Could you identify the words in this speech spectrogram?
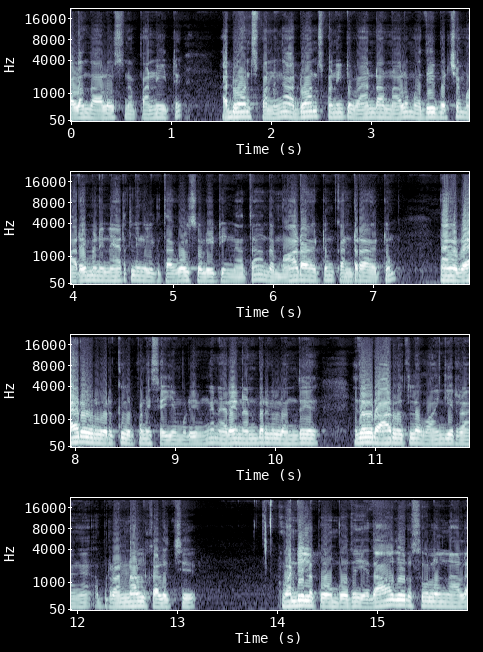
கலந்து ஆலோசனை பண்ணிவிட்டு அட்வான்ஸ் பண்ணுங்கள் அட்வான்ஸ் பண்ணிவிட்டு வேண்டாம்னாலும் அதிகபட்சம் அரை மணி நேரத்தில் எங்களுக்கு தகவல் சொல்லிட்டிங்கன்னா தான் அந்த மாடாகட்டும் கன்றாகட்டும் நாங்கள் வேறு ஒருவருக்கு விற்பனை செய்ய முடியுங்க. நிறைய நண்பர்கள் வந்து ஏதோ ஒரு ஆர்வத்தில் வாங்கிடுறாங்க. அப்புறம் ரெண்டு நாள் கழித்து வண்டியில் போகும்போது ஏதாவது ஒரு சூழல்னால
